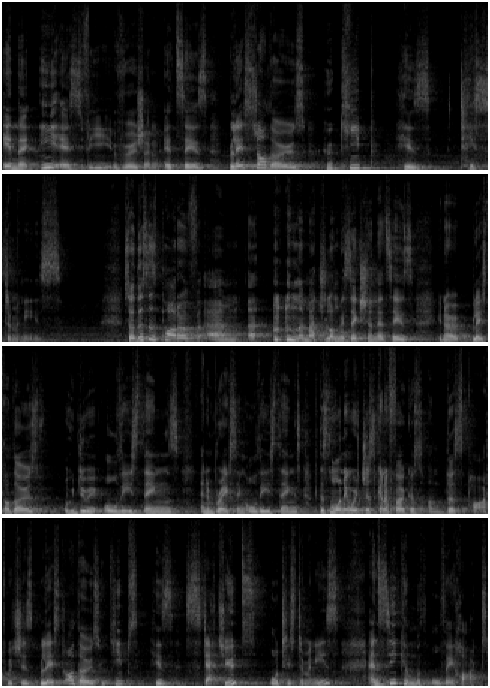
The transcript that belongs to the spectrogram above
In the ESV version, it says, Blessed are those who keep his testimonies. So this is part of um, a, a, much longer section that says, you know, blessed are those who do all these things and embracing all these things. But this morning we're just going to focus on this part, which is blessed are those who keeps his statutes or testimonies and seek him with all their heart.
